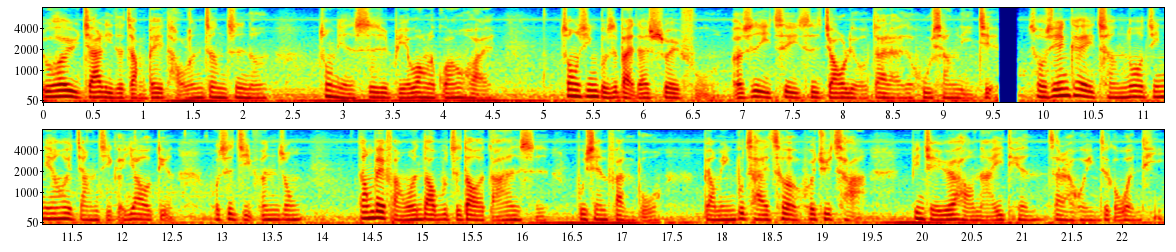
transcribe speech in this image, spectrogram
如何与家里的长辈讨论政治呢？重点是别忘了关怀，重心不是摆在说服，而是一次一次交流带来的互相理解。首先可以承诺今天会讲几个要点，或是几分钟。当被反问到不知道的答案时，不先反驳，表明不猜测，会去查，并且约好哪一天再来回应这个问题。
